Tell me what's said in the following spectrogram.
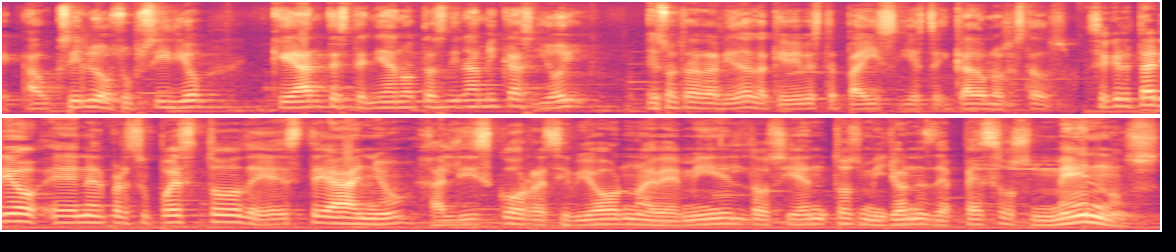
eh, auxilio o subsidio que antes tenían otras dinámicas y hoy es otra realidad la que vive este país y, este, y cada uno de los estados. Secretario, en el presupuesto de este año, Jalisco recibió 9.200 millones de pesos menos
